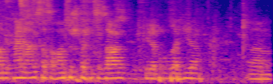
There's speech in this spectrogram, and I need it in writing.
haben wir keine Angst, das auch anzusprechen, zu sagen, wie der Bruder hier, ähm,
